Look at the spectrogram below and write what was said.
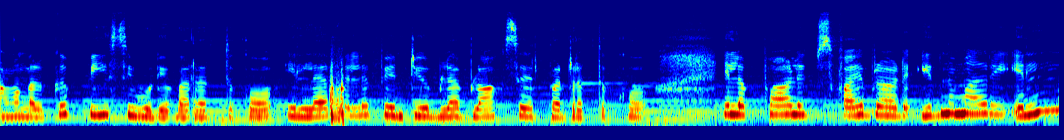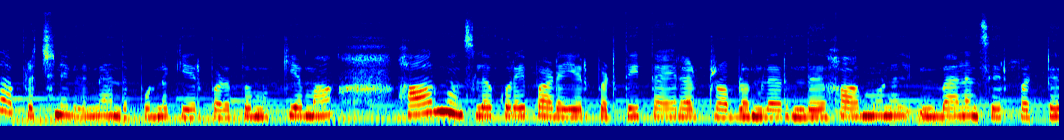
அவங்களுக்கு பிசிஓடி வர்றதுக்கோ இல்லை ஃபிலிப்பின் டியூப்பில் பிளாக்ஸ் ஏற்படுறதுக்கோ இல்லை பாலிப்ஸ் ஃபைப்ராய்டு இந்த மாதிரி எல்லா பிரச்சனைகளுமே அந்த பொண்ணுக்கு ஏற்படுத்தும். முக்கியமாக ஹார்மோன்ஸில் குறைபாடை ஏற்படுத்தி தைராய்டு ப்ராப்ளம்ல இருந்து ஹார்மோனல் இம்பேலன்ஸ் ஏற்பட்டு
